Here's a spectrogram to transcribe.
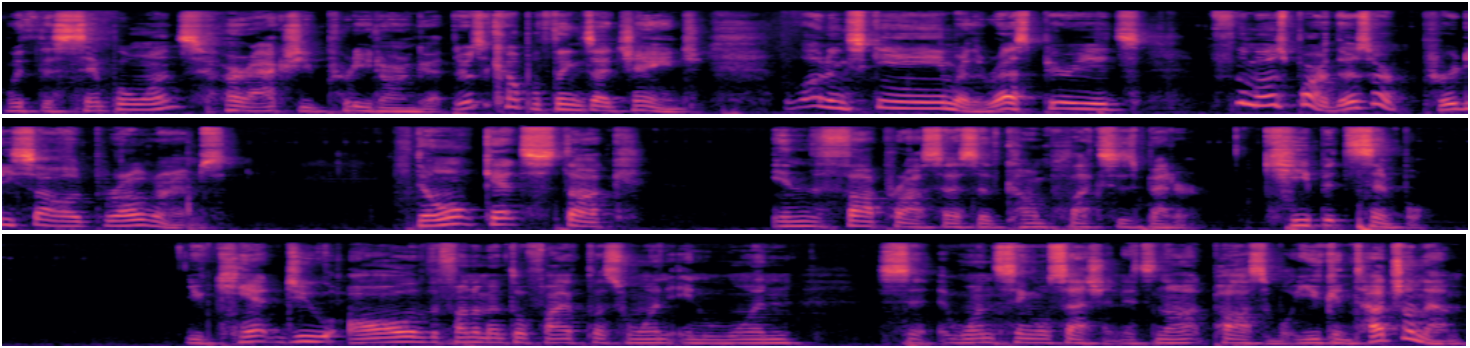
with the simple ones are actually pretty darn good. There's a couple things i change. The loading scheme or the rest periods for the most part those are pretty solid programs. Don't get stuck in the thought process of complex is better. Keep it simple. You can't do all of the fundamental 5 plus 1 in one one single session. It's not possible. You can touch on them,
